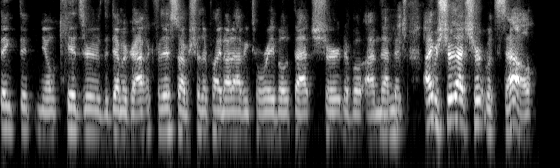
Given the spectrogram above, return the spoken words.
think that you know kids are the demographic for this, so I'm sure they're probably not having to worry about that shirt about I'm that bitch. I'm sure that shirt would sell.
